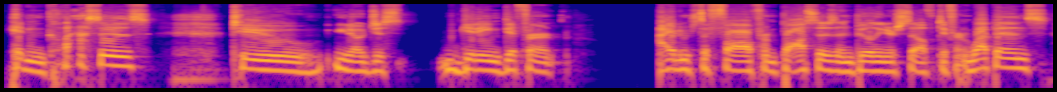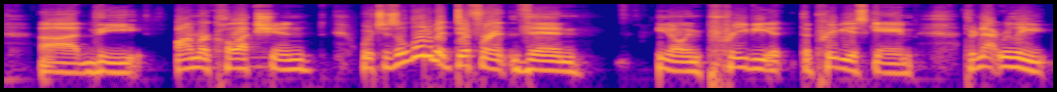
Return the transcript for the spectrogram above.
hidden classes to, you know, just getting different items to fall from bosses and building yourself different weapons. Uh, the armor collection, which is a little bit different than you know in previous the previous game. They're not really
